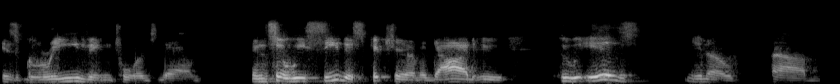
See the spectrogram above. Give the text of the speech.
his grieving towards them, and so we see this picture of a God who who is, you know, um,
